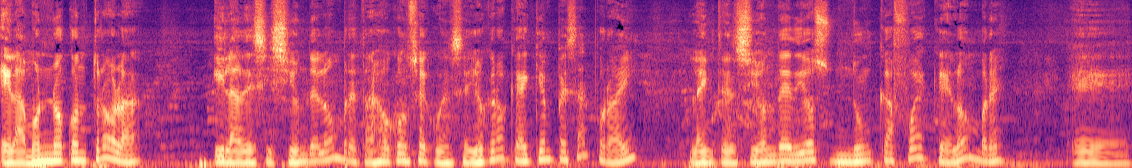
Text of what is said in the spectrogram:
el amor no controla y la decisión del hombre trajo consecuencias. Yo creo que hay que empezar por ahí. La intención de Dios nunca fue que el hombre eh,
